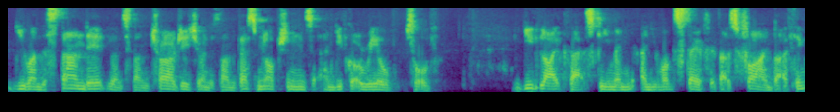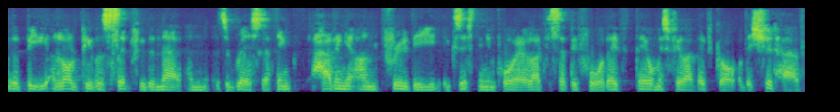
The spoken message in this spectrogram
you understand it, you understand charges, you understand investment options, and you've got a real sort of you like that scheme and, and you want to stay with it, that's fine. But I think there'd be a lot of people slip through the net and it's a risk. I think having it on through the existing employer, like I said before, they they almost feel like they've got or they should have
